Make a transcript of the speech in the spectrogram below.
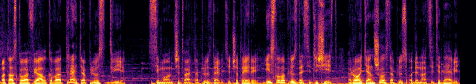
Батаскова Фіалкова третя плюс 2. Сімон четверта плюс 9,4. Іслова плюс 10,6. Ротян шоста плюс 11,9.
